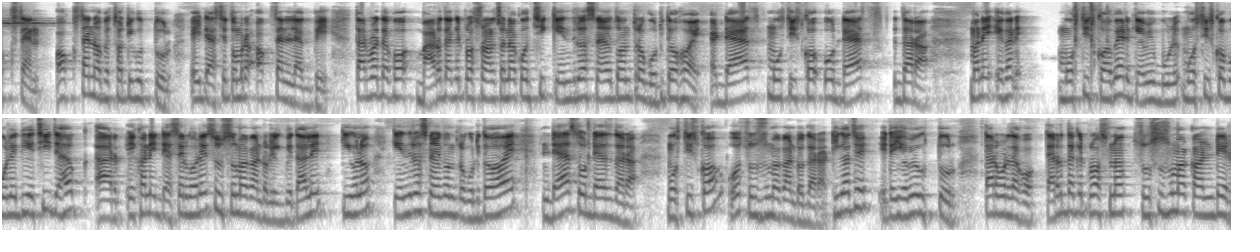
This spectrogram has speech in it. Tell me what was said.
অক্সেন অক্সেন হবে সঠিক উত্তর। এই ড্যাশে তোমরা অক্সেন লাগবে। তারপর দেখো বারো দাগের প্রশ্ন আলোচনা করছি। কেন্দ্রীয় স্নায়ুতন্ত্র গঠিত হয় ড্যাশ মস্তিষ্ক ও ড্যাশ দ্বারা। মানে এখানে মস্তিষ্ক হবে আর কি। আমি মস্তিষ্ক বলে দিয়েছি, যাই হোক, আর এখানে ড্যাশের ঘরে সুষমা কাণ্ড লিখবে। তাহলে কী হলো? কেন্দ্রীয় স্নায়ুতন্ত্র গঠিত হয় ড্যাশ ও ড্যাশ দ্বারা, মস্তিষ্ক ও সুষমাকাণ্ড দ্বারা, ঠিক আছে? এটাই হবে উত্তর। তারপর দেখো, তেরো দাগের প্রশ্ন সুষমাকাণ্ডের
